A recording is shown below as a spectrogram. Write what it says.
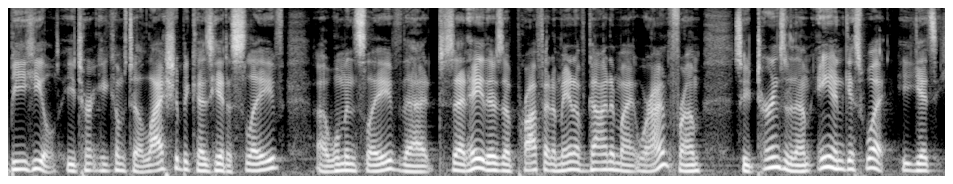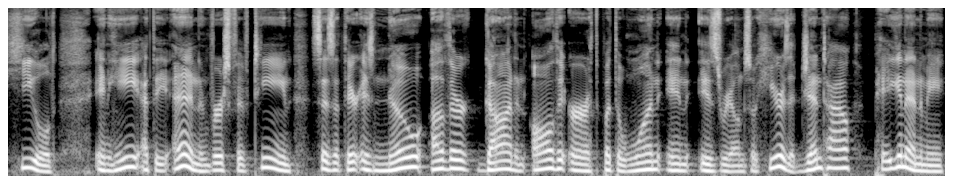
be healed. He turned he comes to Elisha because he had a slave, a woman slave that said, "Hey, there's a prophet, a man of God in my where I'm from." So he turns to them and guess what? He gets healed. And he at the end in verse 15 says that there is no other god in all the earth but the one in Israel. And so here is a Gentile pagan enemy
